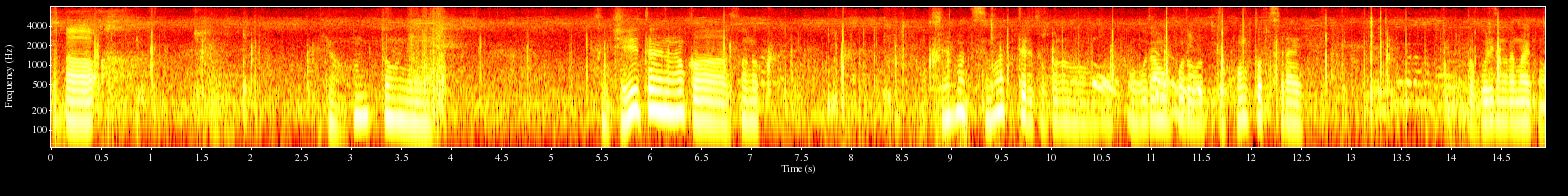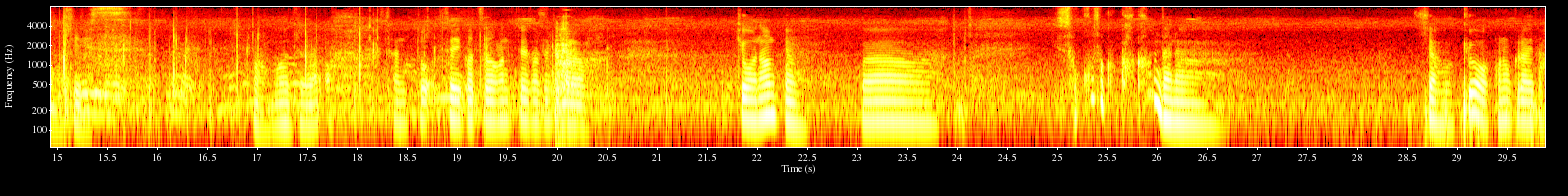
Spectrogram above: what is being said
あいや本当に。渋滞の中その車詰まってるところの横断歩道って本当つらい独立型マイクが欲しいです、まあ、まずはちゃんと生活を安定させてから。今日は何分？うわそこそこかかんだな。じゃあ今日はこのくらいだ。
